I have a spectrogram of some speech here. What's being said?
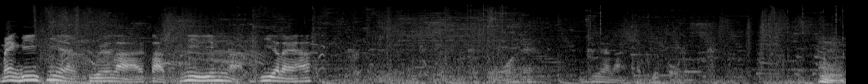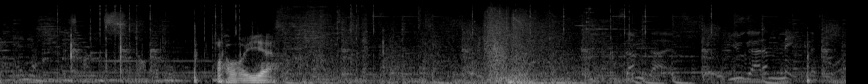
แม่งดิเฮียคือเวลาไอ้สัตว์นี่ดิมึงอะเฮียอะไรฮะโอ้โหไงเฮียอะไรกับเดโฟนอืมโอ้โหเหี้ย Sometimes you gotta make the tour.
